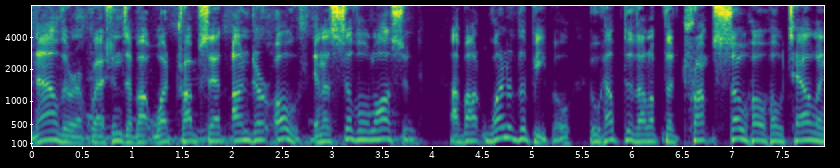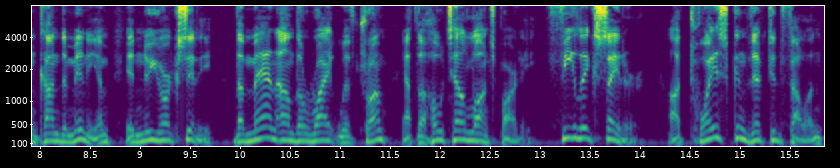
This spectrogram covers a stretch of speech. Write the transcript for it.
Now there are questions about what Trump said under oath in a civil lawsuit about one of the people who helped develop the Trump Soho Hotel and Condominium in New York City, the man on the right with Trump at the hotel launch party, Felix Sater, a twice convicted felon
